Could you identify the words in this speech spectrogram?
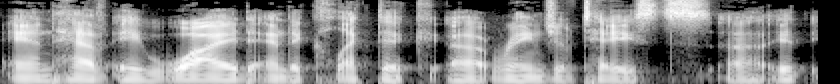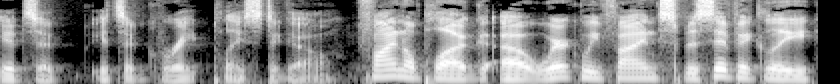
and have a wide and eclectic uh, range of tastes, uh, it, it's a it's a great place to go. Final plug: uh, Where can we find specifically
